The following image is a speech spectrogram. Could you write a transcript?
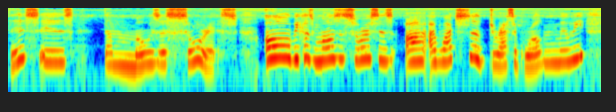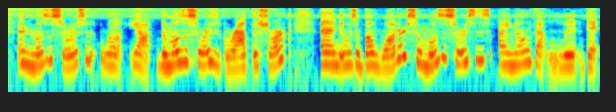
This is the Mosasaurus. Oh, because Mosasaurus is. Uh, I watched the Jurassic World movie, and Mosasaurus. Well, yeah, the Mosasaurus grabbed the shark, and it was above water. So Mosasauruses, I know that that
